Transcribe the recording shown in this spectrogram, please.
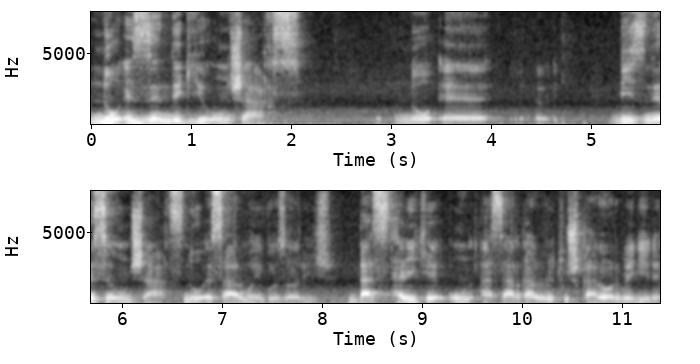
نوع زندگی اون شخص نوع business اون شخص نوع سرمایه گذاریش بستری که اون اثر قرار توش قرار بگیره.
